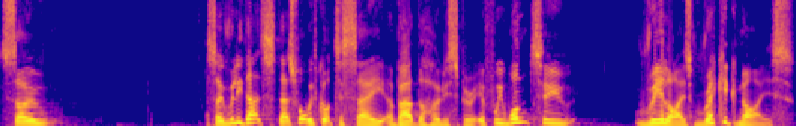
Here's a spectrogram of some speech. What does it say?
So, so really, that's, that's what we've got to say about the Holy Spirit. If we want to realize, recognize,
